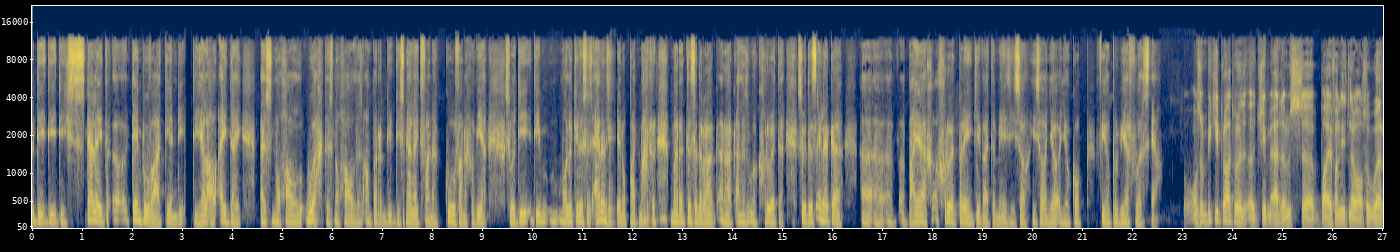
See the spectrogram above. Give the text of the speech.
die die die snelheid uh, tempo waarteen die die heelal uitdui is nogal hoog. Dis nogal dis amper die die snelheid van 'n koel van 'n geweer. So die die molekules is erns in op pad maar maar intussen raak raak alles ook groter. So dis eintlik 'n 'n 'n baie groot prentjie wat 'n mens hierso hierso in jou in jou kop vir jou probeer voorstel. Ons 'n bietjie praat oor uh, Jim Adams. Uh, baie van dit nou al gehoor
